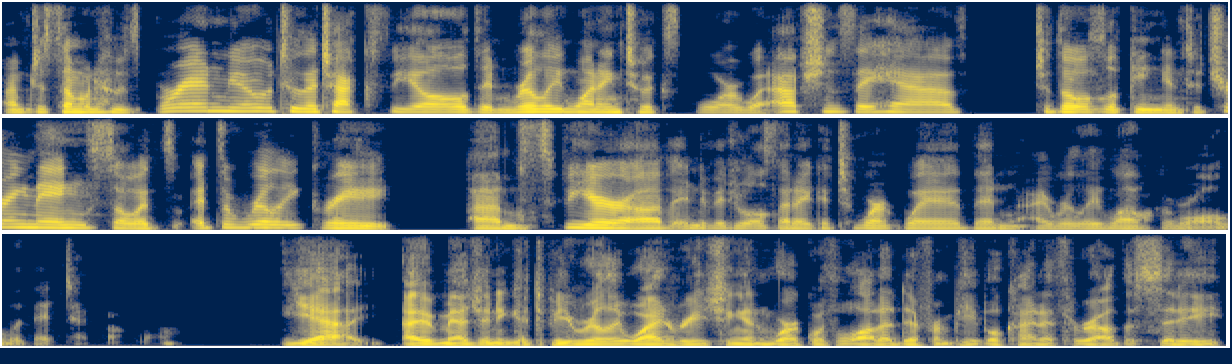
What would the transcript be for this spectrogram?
um, to someone who's brand new to the tech field and really wanting to explore what options they have to those looking into training. So it's it's a really great um, sphere of individuals that I get to work with, and I really love the role with it. Yeah, I imagine you get to be really wide reaching and work with a lot of different people kind of throughout the city.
